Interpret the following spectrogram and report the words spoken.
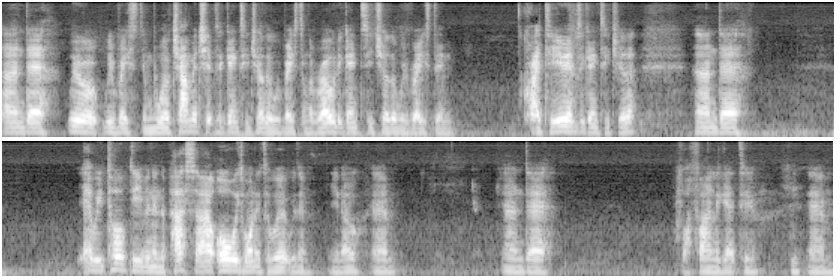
and uh, we were we raced in world championships against each other. We raced on the road against each other. We raced in criteriums against each other, and uh, yeah, we talked even in the past. So I always wanted to work with him, you know, um, and uh, well, I finally get to. Um,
